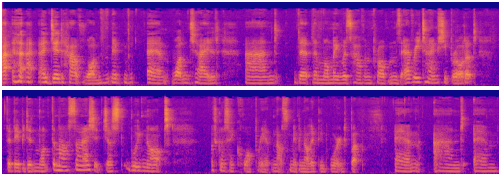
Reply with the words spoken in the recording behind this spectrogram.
I, I, I did have one um one child and the the mummy was having problems every time she brought it the baby didn't want the massage it just would not I was going to say cooperate and that's maybe not a good word but um and um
